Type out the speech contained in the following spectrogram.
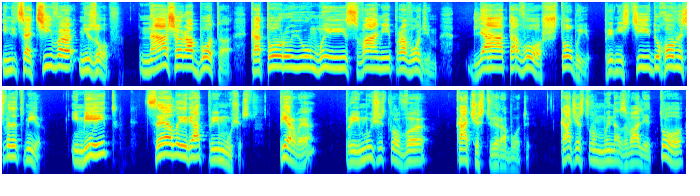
Инициатива низов. Наша работа, которую мы с вами проводим для того, чтобы привнести духовность в этот мир, имеет целый ряд преимуществ. Первое – преимущество в качестве работы. Качеством мы назвали то,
